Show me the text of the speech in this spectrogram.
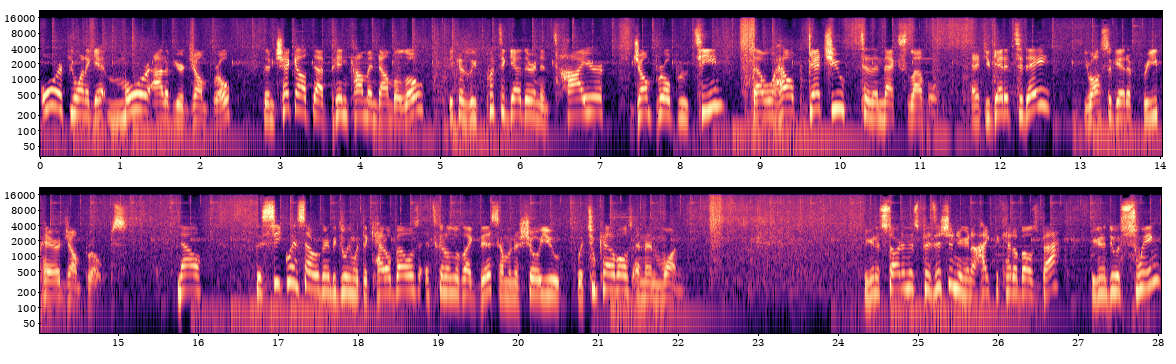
or if you wanna get more out of your jump rope, then check out that pinned comment down below because we've put together an entire jump rope routine that will help get you to the next level. And if you get it today, you also get a free pair of jump ropes. Now, the sequence that we're gonna be doing with the kettlebells, it's gonna look like this. I'm gonna show you with two kettlebells and then one. You're gonna start in this position, you're gonna hike the kettlebells back, you're gonna do a swing,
